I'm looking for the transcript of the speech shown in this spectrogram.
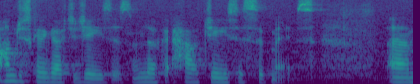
I'm just going to go to Jesus and look at how Jesus submits. Um,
